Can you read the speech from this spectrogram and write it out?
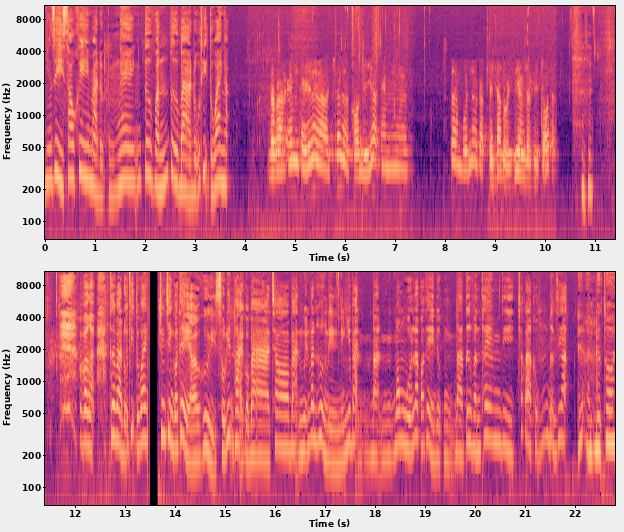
những gì sau khi mà được nghe những tư vấn từ bà Đỗ Thị Tú Anh ạ? Dạ vâng, em thấy là chắc là có lý ạ. Em rất là muốn gặp để trao đổi riêng được thì tốt ạ. vâng ạ, thưa bà Đỗ Thị Tú Anh, chương trình có thể uh, gửi số điện thoại của bà cho bạn Nguyễn Văn Hưởng để nếu như bạn bạn mong muốn là có thể được bà tư vấn thêm thì chắc là cũng được chứ ạ? À, được thôi,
